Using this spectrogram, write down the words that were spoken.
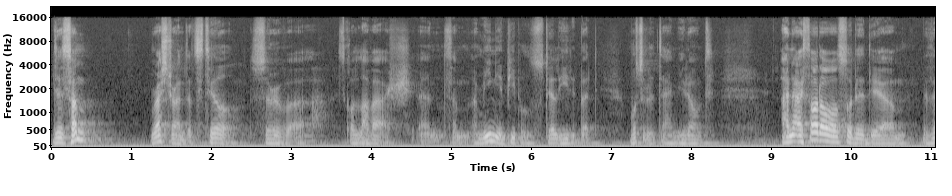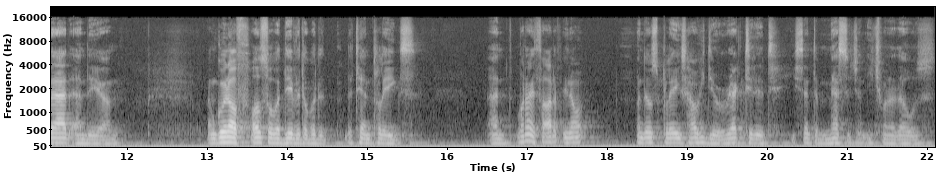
there's some restaurants that still serve, uh, it's called lavash, and some Armenian people still eat it, but most of the time you don't. And I thought also that the, um, that and the, um, I'm going off also with David about the, the 10 plagues. And what I thought of, you know, on those plagues, how he directed it, he sent a message on each one of those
